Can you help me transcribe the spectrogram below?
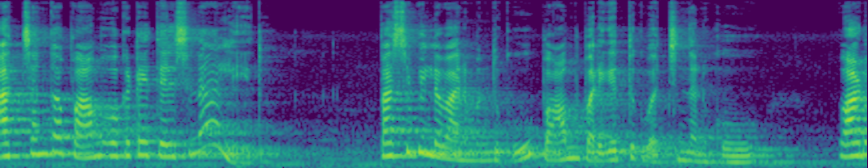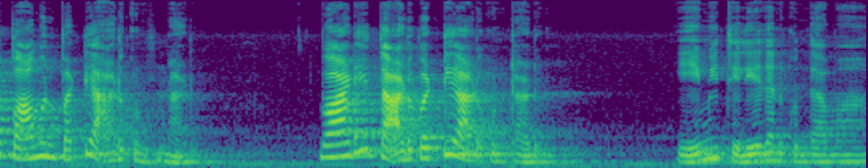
అచ్చంగా పాము ఒకటే తెలిసినా లేదు. పసిపిల్లవాని ముందుకు పాము పరిగెత్తుకు వచ్చిందనుకో వాడు పామును పట్టి ఆడుకుంటున్నాడు. వాడే తాడు పట్టి ఆడుకుంటాడు. ఏమీ తెలియదనుకుందామా?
